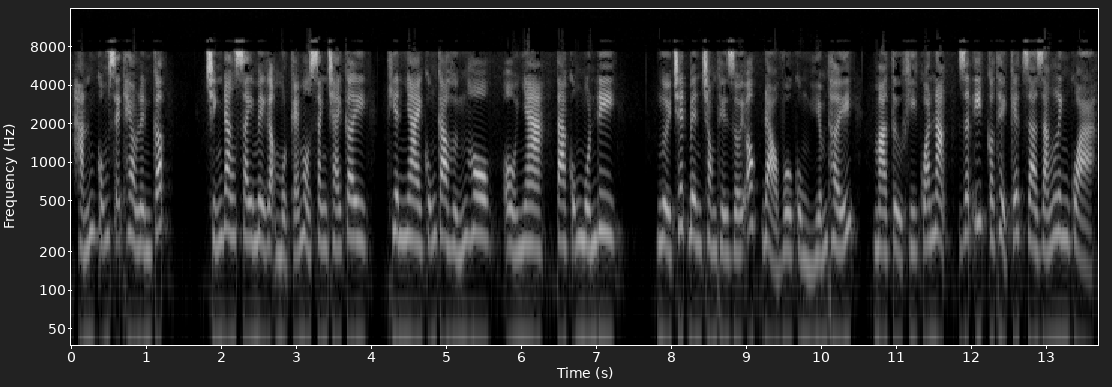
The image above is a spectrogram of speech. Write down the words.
hắn cũng sẽ theo lên cấp. Chính đang say mê gặm một cái màu xanh trái cây, thiên nhai cũng cao hứng hô, ồ nha, ta cũng muốn đi. Người chết bên trong thế giới ốc đảo vô cùng hiếm thấy, mà tử khí quá nặng, rất ít có thể kết ra dáng linh quả,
